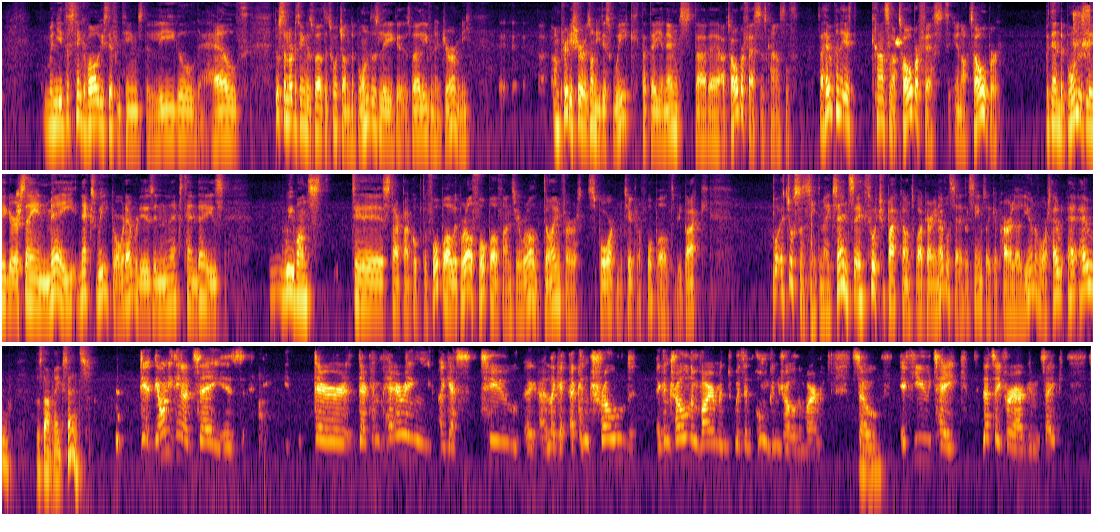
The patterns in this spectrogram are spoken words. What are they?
when you just think of all these different things, the legal, the health just another thing as well to touch on the Bundesliga as well, even in Germany. I'm pretty sure it was only this week that they announced that uh, Oktoberfest is cancelled. So how can they cancel Oktoberfest in October, but then the Bundesliga are saying May next week or whatever it is in the next ten days, we want to start back up to football. Like we're all football fans here, we're all dying for sport, in particular football, to be back. But it just doesn't seem to make sense. I touch back onto what Gary Neville said. It seems like a parallel universe. How how does that make sense? The, the only thing I'd say is they're they're comparing, I guess, to a, like a, a, controlled a controlled environment with an uncontrolled environment. So mm. if you take, let's say, for argument's sake,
